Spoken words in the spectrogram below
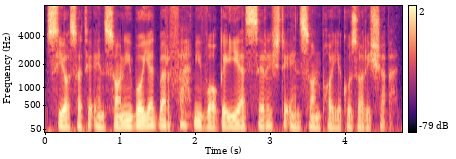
سیاست انسانی باید بر فهمی واقعی از سرشت انسان پایه گذاری شود.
